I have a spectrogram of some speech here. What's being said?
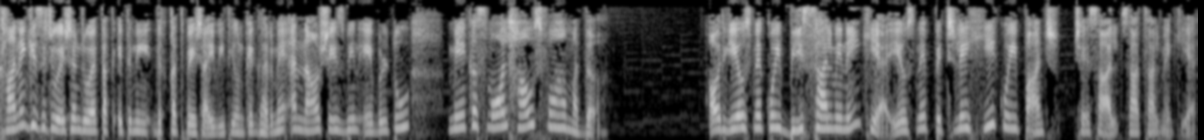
खाने की सिचुएशन जो है तक इतनी दिक्कत पेश आई हुई थी उनके घर में and now she is been able to make a small house for her mother और ये उसने कोई बीस साल में नहीं किया ये उसने पिछले ही कोई पाँच छह साल सात साल में किया है।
